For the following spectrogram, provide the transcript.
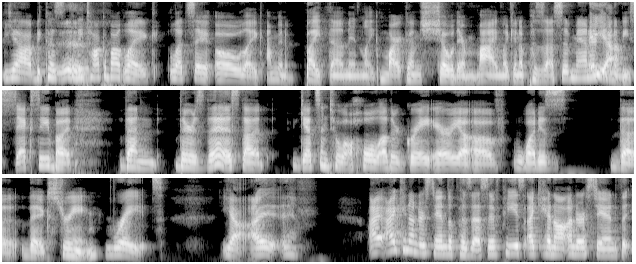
Yeah, because they talk about like, let's say, oh, like I'm gonna bite them and like mark them, show their mind, like in a possessive manner, Yeah. trying to be sexy. But then there's this that gets into a whole other gray area of what is the the extreme. Right. Yeah, I I I can understand the possessive piece. I cannot understand the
